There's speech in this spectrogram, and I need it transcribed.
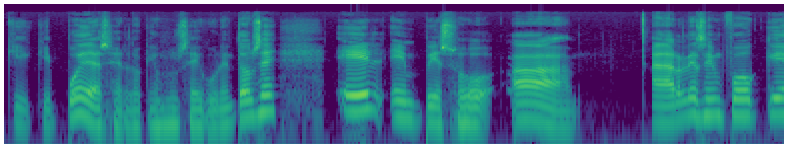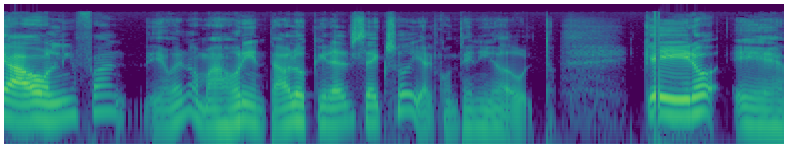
que, que puede hacer lo que es un seguro. Entonces, él empezó a, a darle ese enfoque a OnlyFans, bueno, más orientado a lo que era el sexo y al contenido adulto. Pero, eh,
